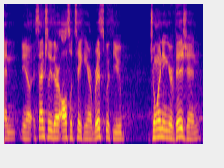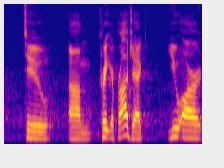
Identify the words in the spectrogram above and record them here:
and you know, essentially they're also taking a risk with you, joining your vision to um, create your project, you are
